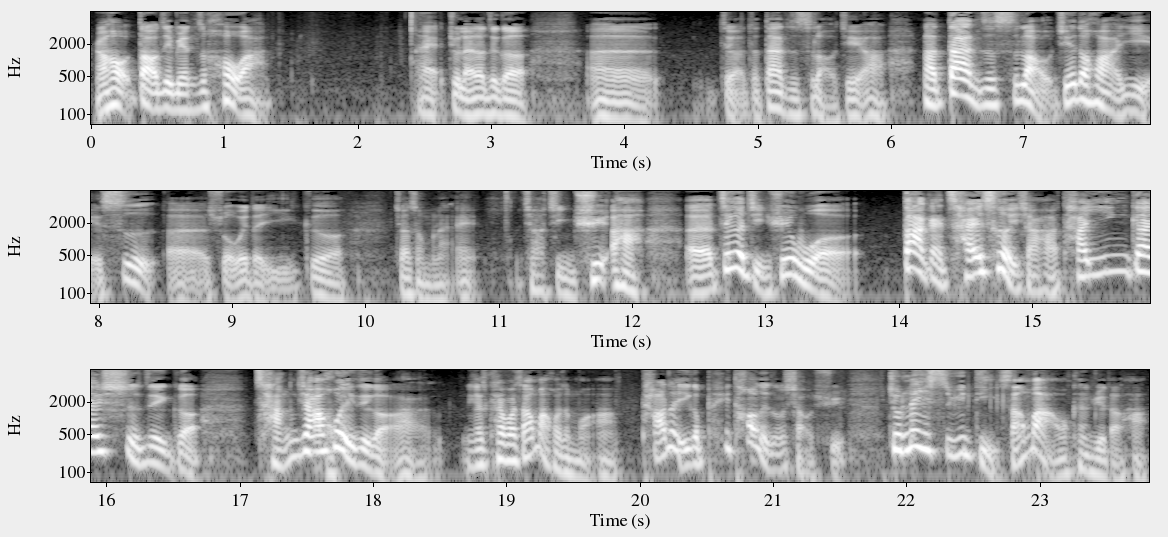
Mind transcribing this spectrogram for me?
然后到这边之后啊，哎，就来到这个。呃，这个担子石老街啊，那担子石老街的话，也是呃所谓的一个叫什么呢？哎，叫景区啊。呃，这个景区我大概猜测一下哈，它应该是这个长嘉汇这个啊，应该是开发商吧或者什么啊，它的一个配套的这种小区，就类似于底商吧，我可能觉得哈，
